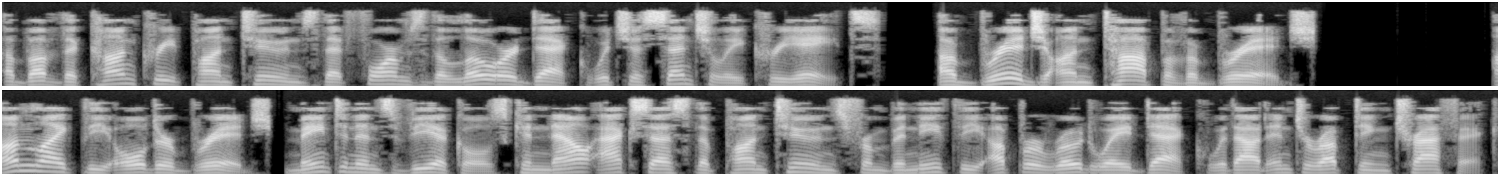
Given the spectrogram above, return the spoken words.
above the concrete pontoons that forms the lower deck which essentially creates a bridge on top of a bridge. Unlike the older bridge, maintenance vehicles can now access the pontoons from beneath the upper roadway deck without interrupting traffic.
